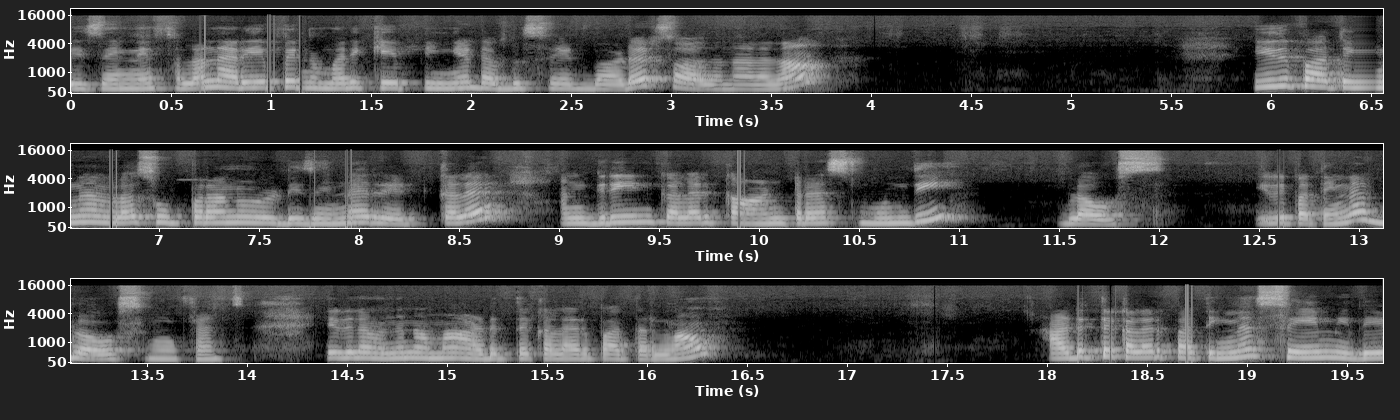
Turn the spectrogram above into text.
டிசைன்னே சொல்லலாம். நிறைய பேர் இந்த மாதிரி கேட்பீங்க டபுள் சைட் பார்டர் ஸோ அதனால தான் இது பார்த்தீங்கன்னா நல்லா சூப்பரான ஒரு டிசைனில் red colour and green colour contrast முந்தி ப்ளவுஸ் இது பார்த்தீங்கன்னா ப்ளவுஸுங்க ஃப்ரெண்ட்ஸ் இதில் வந்து நம்ம அடுத்த கலர் பார்த்துடலாம் அடுத்த கலர் பார்த்தீங்கன்னா சேம் இதே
